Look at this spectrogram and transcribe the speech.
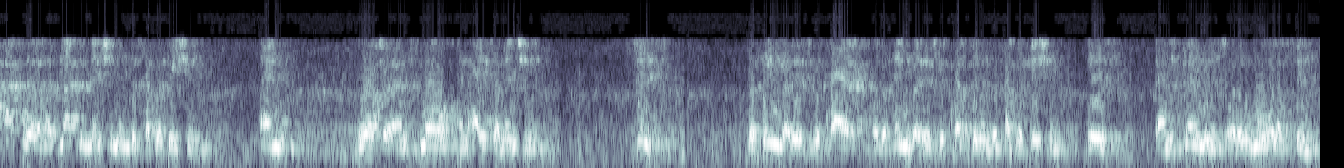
hot water has not been mentioned in this application and water and snow and ice are mentioned, since the thing that is required or the thing that is requested in the supplication is the cleanliness or the removal of sins.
